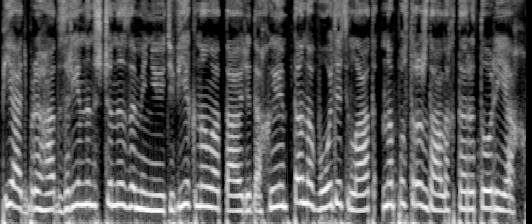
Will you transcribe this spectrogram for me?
П'ять бригад з Рівненщини замінюють вікна, латають дахи та наводять лад на постраждалих територіях.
